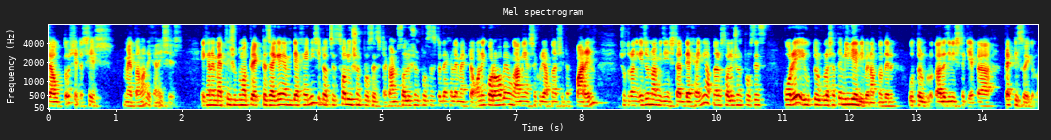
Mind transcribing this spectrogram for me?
যা উত্তর সেটা শেষ। ম্যাথ আমার এখানেই শেষ। এখানে ম্যাথে শুধুমাত্র একটা জায়গায় আমি দেখাইনি সেটা হচ্ছে সলিউশন প্রসেসটা। কারণ সলিউশন প্রসেসটা দেখালে ম্যাথটা অনেক বড় হবে এবং আমি আশা করি আপনারা সেটা পারেন। সুতরাং এজন্য আমি জিনিসটা দেখাইনি। আপনারা সলিউশন প্রসেস করে এই উত্তরগুলোর সাথে মিলিয়ে নিবেন আপনাদের উত্তরগুলো। তাহলে জিনিসটা কি একটা প্র্যাকটিস হয়ে গেল।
